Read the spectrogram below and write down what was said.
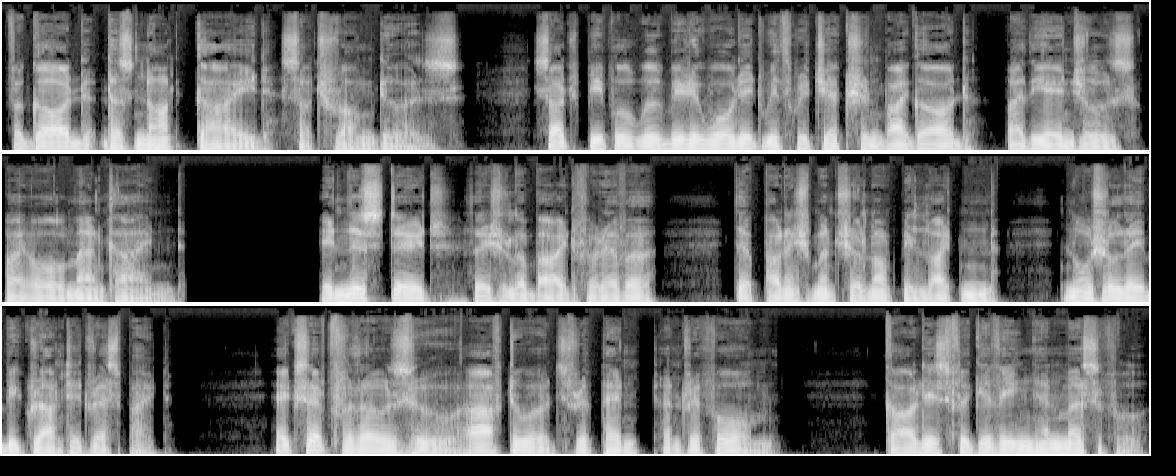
For God does not guide such wrongdoers. Such people will be rewarded with rejection by God, by the angels, by all mankind. In this state they shall abide forever. Their punishment shall not be lightened, nor shall they be granted respite, except for those who afterwards repent and reform. God is forgiving and merciful.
